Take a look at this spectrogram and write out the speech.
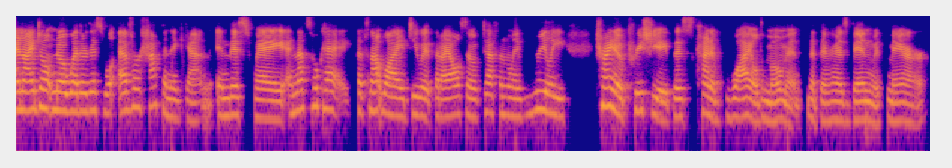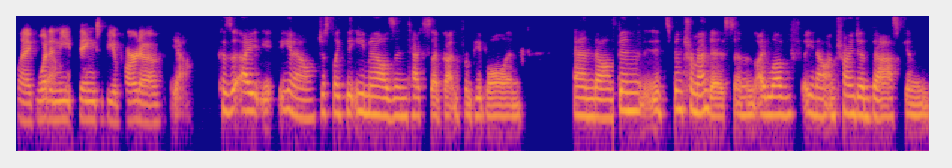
and I don't know whether this will ever happen again in this way. And that's okay. That's not why I do it. But I also have definitely really trying to appreciate this kind of wild moment that there has been with Mare. Like, what yeah. a neat thing to be a part of. Yeah. Cause I, you know, just like the emails and texts I've gotten from people and, and um, it's been it's been tremendous and i love you know i'm trying to bask and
